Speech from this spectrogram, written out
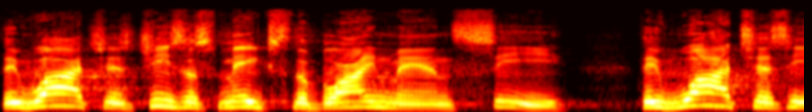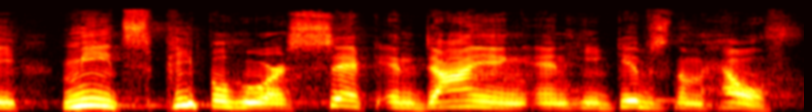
They watch as Jesus makes the blind man see. They watch as he meets people who are sick and dying and he gives them health.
